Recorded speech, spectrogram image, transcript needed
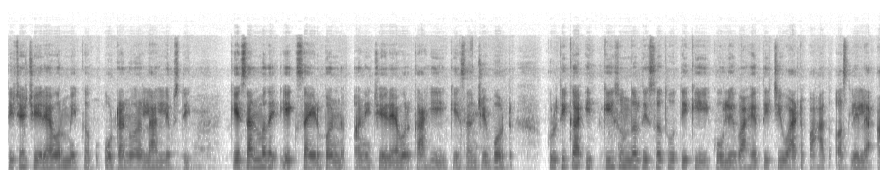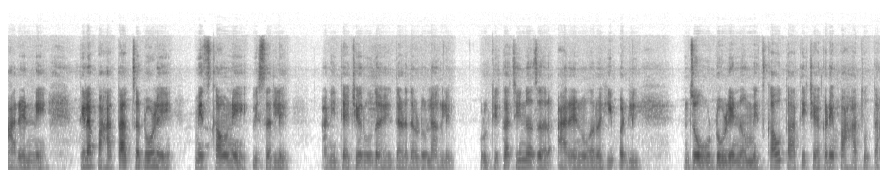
तिच्या चेहऱ्यावर मेकअप ओठांवर लाल लिपस्टिक केसांमध्ये एक साईड बन आणि चेहऱ्यावर काही केसांची बट कृतिका इतकी सुंदर दिसत होती की खोली बाहेर तिची वाट पाहत असलेल्या आर्यनने तिला पाहताच डोळे मिचकावणे विसरले आणि त्याचे हृदय धडधडू लागले. कृतिकाची नजर आर्यनवरही पडली. जो डोळे न मिचकावता तिच्याकडे पाहत होता.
